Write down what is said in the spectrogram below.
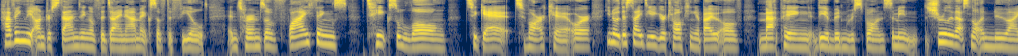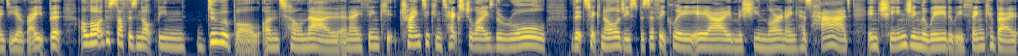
having the understanding of the dynamics of the field in terms of why things take so long to get to market or you know this idea you're talking about of mapping the immune response. I mean surely that's not a new idea right? But a lot of the stuff has not been doable until now. And i think trying to contextualize the role that technology specifically ai machine learning has had in changing the way that we think about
